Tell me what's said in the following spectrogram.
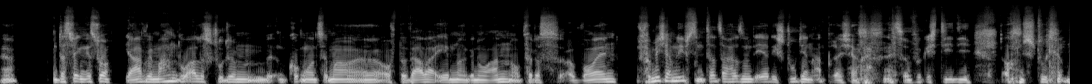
Ja? Und deswegen ist so, ja, wir machen duales Studium, gucken uns immer äh, auf Bewerberebene genau an, ob wir das wollen. Für mich am liebsten Tatsache sind eher die Studienabbrecher. Also wirklich die, die auch ein Studium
